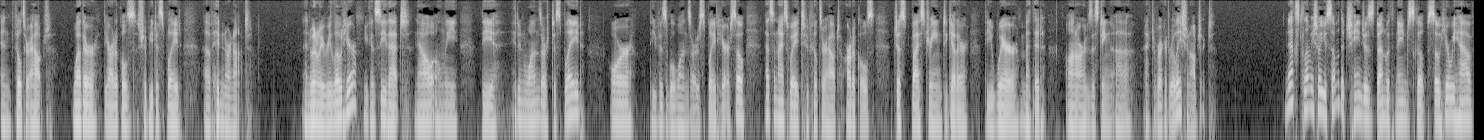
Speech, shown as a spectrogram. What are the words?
and filter out whether the articles should be displayed of hidden or not. And when we reload here, you can see that now only the hidden ones are displayed or the visible ones are displayed here. So that's a nice way to filter out articles just by stringing together the where method on our existing uh, active record relation object. Next, let me show you some of the changes done with named scopes. So here we have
